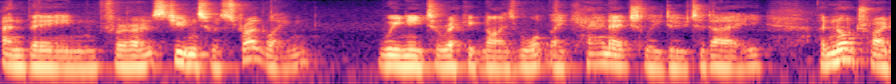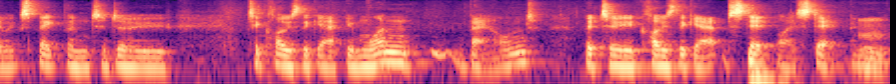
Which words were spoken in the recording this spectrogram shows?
And then for students who are struggling, we need to recognise what they can actually do today and not try to expect them to do to close the gap in one bound, but to close the gap step by step. Mm.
